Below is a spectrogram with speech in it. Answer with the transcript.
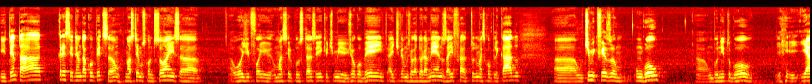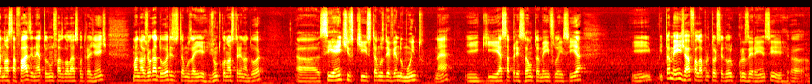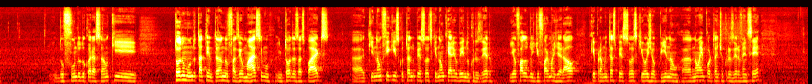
e tentar crescer dentro da competição. Nós temos condições. Uh, hoje foi uma circunstância aí que o time jogou bem, aí tivemos jogador a menos, aí foi tudo mais complicado. Uh, um time que fez um, um gol, uh, um bonito gol, e, é a nossa fase, né? Todo mundo faz golaço contra a gente. Mas nós jogadores estamos aí junto com o nosso treinador, uh, cientes que estamos devendo muito, né? E que essa pressão também influencia. E, e também já falar para o torcedor cruzeirense uh, do fundo do coração que todo mundo está tentando fazer o máximo em todas as partes, uh, que não fiquem escutando pessoas que não querem o bem do Cruzeiro. E eu falo de forma geral, porque para muitas pessoas que hoje opinam, uh, não é importante o Cruzeiro vencer.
